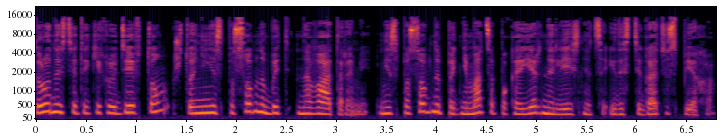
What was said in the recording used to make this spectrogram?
Трудности таких людей в том, что они не способны быть новаторами, не способны подниматься по карьерной лестнице и достигать успеха.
